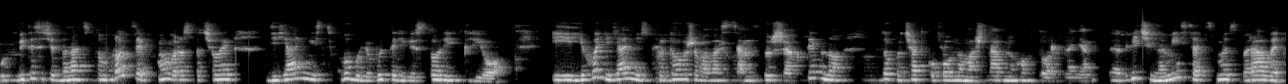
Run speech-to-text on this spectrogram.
У 2012 році ми розпочали діяльність клубу любителів історії Кріо. І його діяльність продовжувалася дуже активно до початку повномасштабного вторгнення. Е, Двічі на місяць ми збирали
